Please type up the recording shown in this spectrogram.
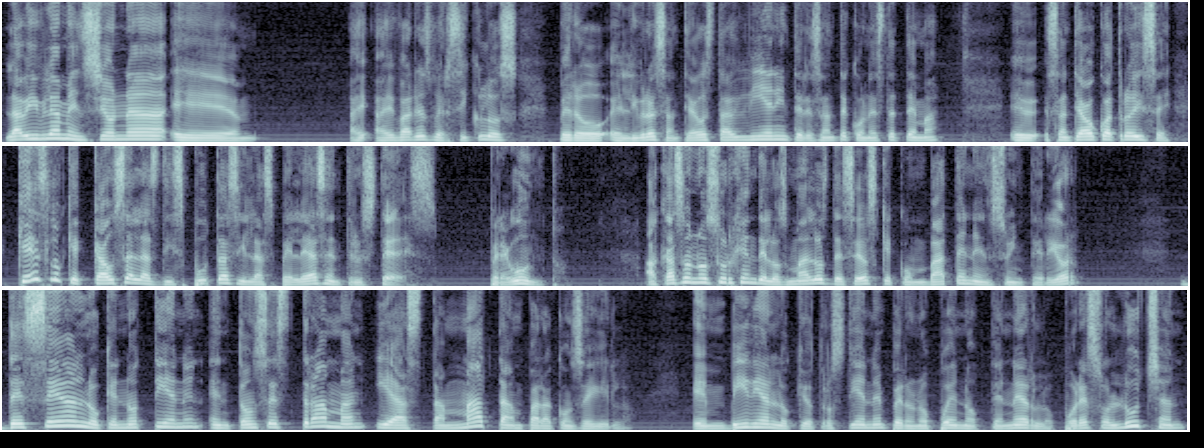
La Biblia menciona, eh, hay, hay, varios versículos pero el libro de Santiago está bien interesante con este tema. Eh, Santiago 4 dice, ¿qué es lo que causa las disputas y las peleas entre ustedes? Pregunto, ¿acaso no surgen de los malos deseos que combaten en su interior? Desean lo que no tienen, entonces traman y hasta matan para conseguirlo. Envidian lo que otros tienen, pero no pueden obtenerlo. Por eso luchan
